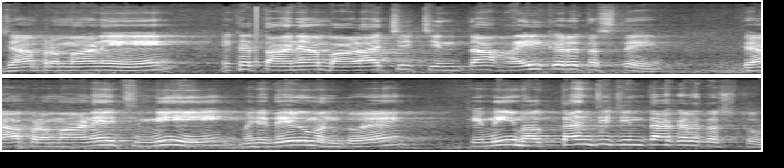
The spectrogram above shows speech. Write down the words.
ज्याप्रमाणे एका तान्या बाळाची चिंता आई करत असते त्याप्रमाणेच मी म्हणजे देव म्हणतोय की मी भक्तांची चिंता करत असतो.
